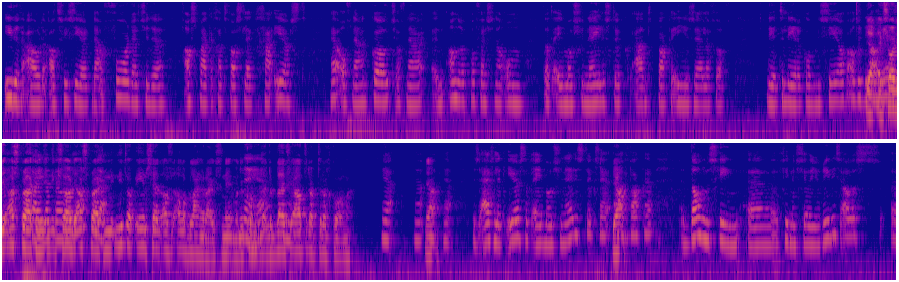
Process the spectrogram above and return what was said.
iedere ouder adviseert, nou voordat je de afspraken gaat vastleggen, ga eerst hè, of naar een coach of naar een andere professional om dat emotionele stuk aan te pakken in jezelf of leer, te leren communiceren of al die dingen. Ja, ik zou die afspraken, ik zou die afspraken Ja. niet, op inzetten als het allerbelangrijkste. Nee, want daar, Nee, daar blijf je Ja. altijd op terugkomen. Ja, ja, Ja. Dus eigenlijk eerst dat emotionele stuk aanpakken. Dan misschien eh, financieel-juridisch alles eh,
